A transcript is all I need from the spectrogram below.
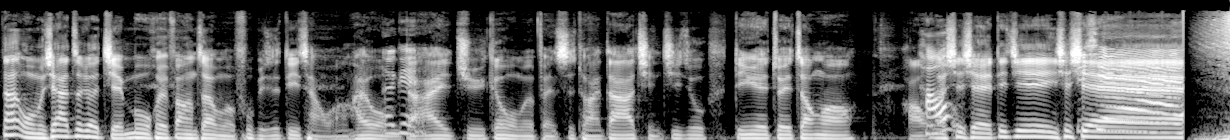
那我们现在这个节目会放在我们富比士地产王，还有我们的 IG 跟我们粉丝团，大家请记住订阅追踪哦。好，好那谢谢地静，谢谢。谢谢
